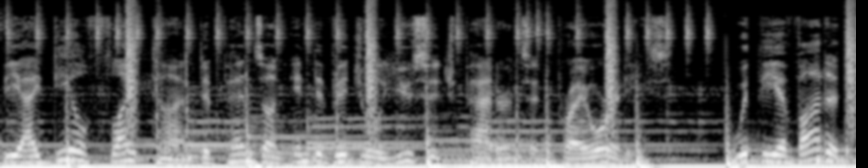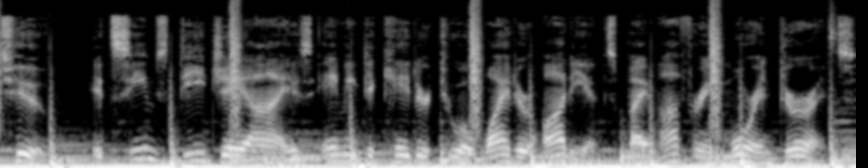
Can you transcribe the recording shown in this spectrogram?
the ideal flight time depends on individual usage patterns and priorities. With the Avata 2, it seems DJI is aiming to cater to a wider audience by offering more endurance,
